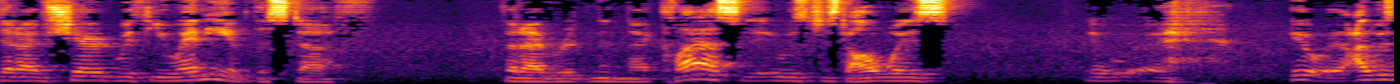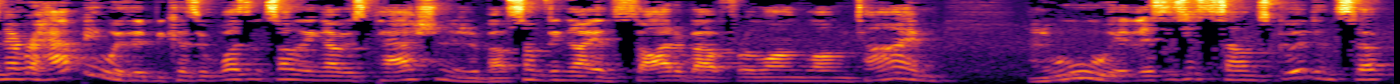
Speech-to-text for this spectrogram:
that I've shared with you any of the stuff that I've written in that class. It was just always, it, it, I was never happy with it because it wasn't something I was passionate about, something I had thought about for a long, long time. And ooh, this is, it sounds good and stuff,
